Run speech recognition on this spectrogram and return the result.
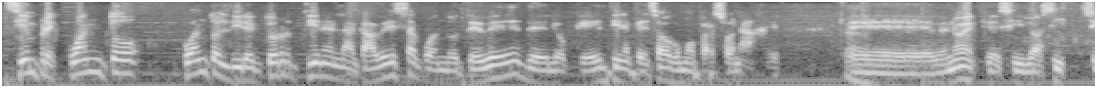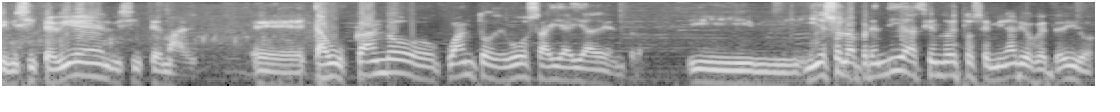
siempre es cuánto, cuánto el director tiene en la cabeza cuando te ve de lo que él tiene pensado como personaje. Claro. Eh, no es que si lo, hacis- si lo hiciste bien, lo hiciste mal. Eh, está buscando cuánto de vos hay ahí adentro. Y, y eso lo aprendí haciendo estos seminarios que te digo.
